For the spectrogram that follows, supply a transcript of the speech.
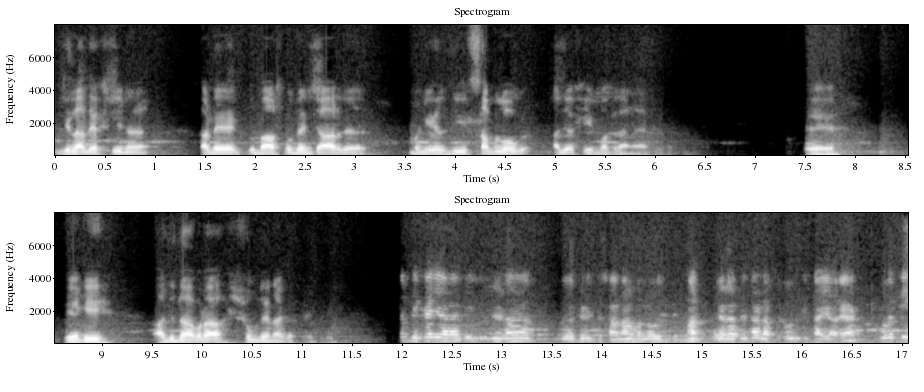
ਜ਼ਿਲ੍ਹਾ ਦੇ ਅਖੀਨ ਸਾਡੇ ਗੁਰਦਾਸਪੁਰ ਦੇ ਇੰਚਾਰਜ ਬਗੇਲ ਜੀ, ਸਭ ਲੋਕ ਅੱਜ ਆਸ਼ੀਰਵਾਦ ਲੈਣ ਆਏ ਸੀ। ਤੇ ਇਹ ਕਿ ਅੱਜ ਦਾ ਬੜਾ ਸ਼ੁਭ ਦਿਨ ਹੈ ਕਰਦੇ ਦੇਖਿਆ ਜਾ ਰਿਹਾ ਕਿ ਜਿਹੜਾ ਜਿਹੜੇ ਕਿਸਾਨਾਂ ਵੱਲੋਂ ਹਰ ਜਗ੍ਹਾ ਤੇ ਤੁਹਾਡਾ ਵਿਰੋਧ ਕੀਤਾ ਜਾ ਰਿਹਾ, ਉਹਦਾ ਕੀ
